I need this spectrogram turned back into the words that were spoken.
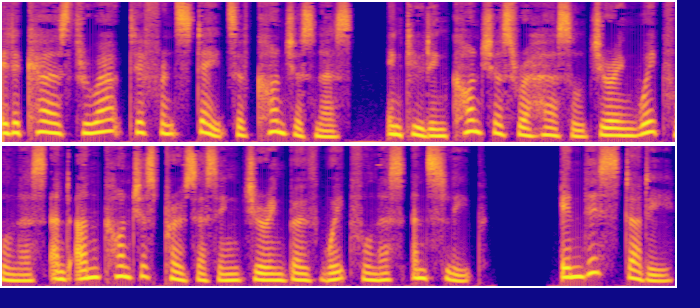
it occurs throughout different states of consciousness, including conscious rehearsal during wakefulness and unconscious processing during both wakefulness and sleep. In this study,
